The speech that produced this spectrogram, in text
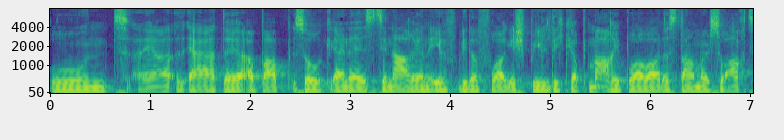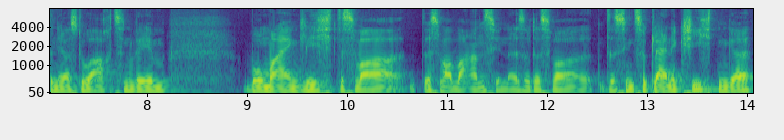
Und ja, er hatte ein paar so kleine Szenarien eh wieder vorgespielt. Ich glaube, Maribor war das damals, so 18, erst U18 WM, wo man eigentlich, das war, das war Wahnsinn. Also das war, das sind so kleine Geschichten, gell?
